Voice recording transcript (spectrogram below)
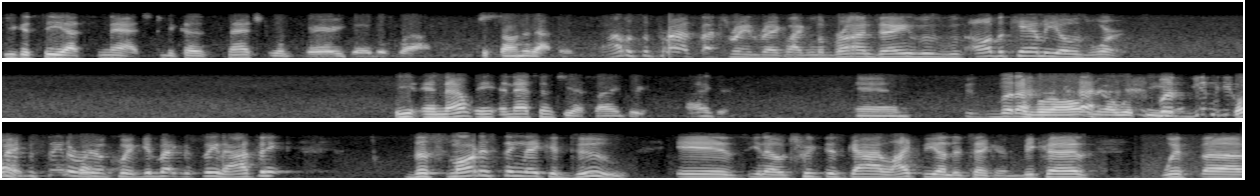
you could see uh, snatched because snatched was very good as well. Just throwing it out there. I was surprised by Trainwreck. Like LeBron James was, was all the cameos worked. In that in that sense, yes, I agree. I agree. And but overall, you know, with the but get, get back to Cena real quick. Get back to Cena. I think the smartest thing they could do is you know treat this guy like the Undertaker because with uh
